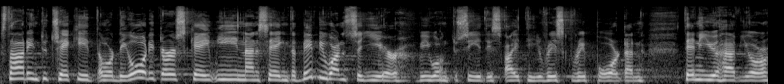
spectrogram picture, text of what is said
starting to check it, or the auditors came in and saying that maybe once a year we want to see this IT risk report, and then you have your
